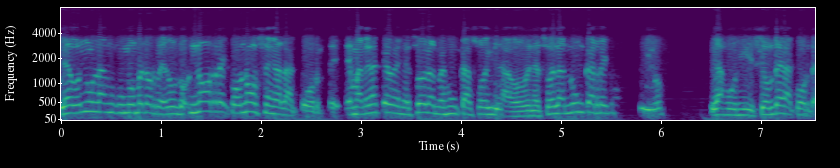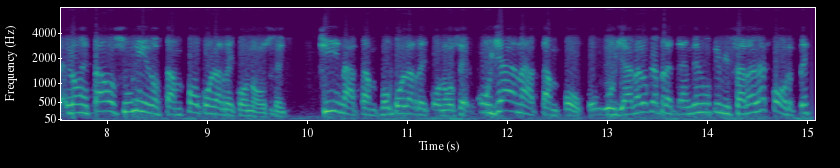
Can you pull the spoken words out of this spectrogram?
le doy un, número redondo, no reconocen a la Corte. De manera que Venezuela no es un caso aislado. Venezuela nunca ha reconocido la jurisdicción de la Corte. Los Estados Unidos tampoco la reconocen. China tampoco la reconoce. Guyana tampoco. Guyana lo que pretende es utilizar a la Corte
